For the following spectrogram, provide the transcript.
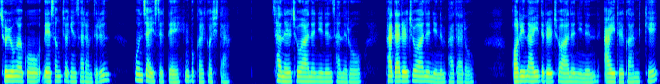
조용하고 내성적인 사람들은 혼자 있을 때 행복할 것이다. 산을 좋아하는 이는 산으로, 바다를 좋아하는 이는 바다로, 어린아이들을 좋아하는 이는 아이들과 함께,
